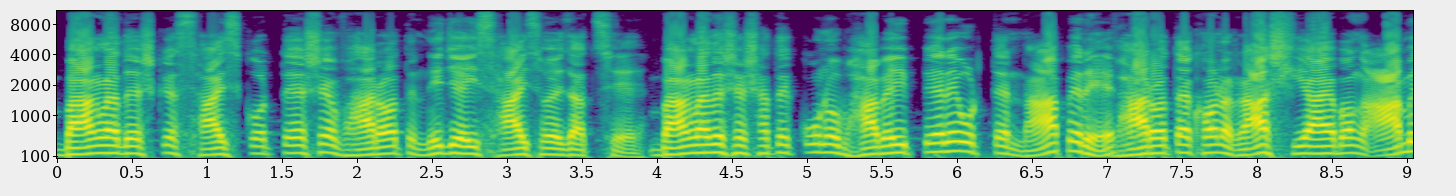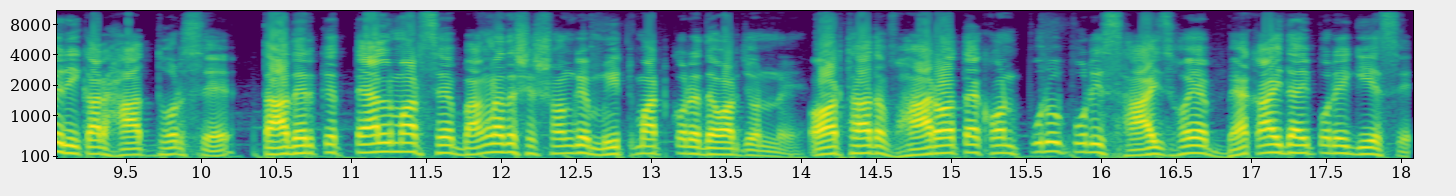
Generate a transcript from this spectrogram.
বাংলাদেশকে সাইজ করতে এসে ভারত নিজেই সাইজ হয়ে যাচ্ছে। বাংলাদেশের সাথে কোনোভাবেই পেরে উঠতে না পেরে ভারত এখন রাশিয়া এবং আমেরিকার হাত ধরছে তাদেরকে তেল মারছে বাংলাদেশের সঙ্গে মিটমাট করে দেওয়ার জন্য। অর্থাৎ ভারত এখন পুরোপুরি সাইজ হয়ে বেকায়দায় পড়ে গিয়েছে।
